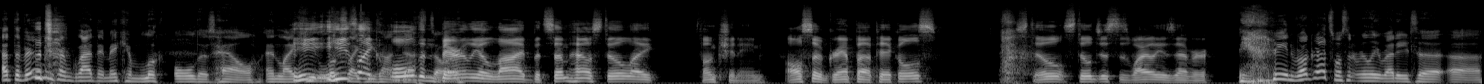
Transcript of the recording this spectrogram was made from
at the very least, I'm glad they make him look old as hell, and like he, he, looks he's like, like, he's old and door. barely alive, but somehow still like functioning. Also, Grandpa Pickles, still still just as wily as ever. Yeah, I mean, Rugrats wasn't really ready to uh,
